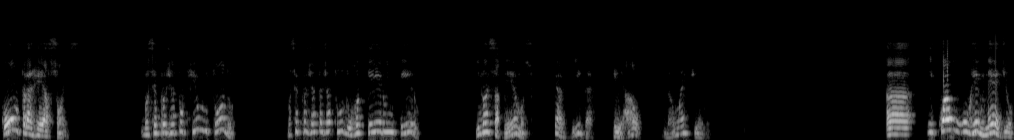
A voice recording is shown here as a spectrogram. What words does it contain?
contra-reações. Você projeta o filme todo. Você projeta já tudo, o roteiro inteiro. E nós sabemos que a vida real não é filme. Ah, e qual o remédio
